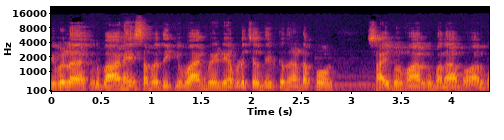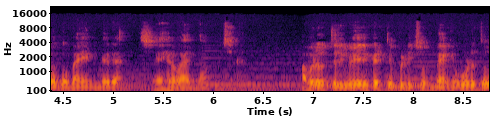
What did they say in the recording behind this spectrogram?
ഇവൾ കുർബാനയെ സംബന്ധിക്കുവാൻ വേണ്ടി അവിടെ ചെന്ന് നിൽക്കുന്ന കണ്ടപ്പോൾ സായിപ്പന്മാർക്കും മദാമ്മമാർക്കൊക്കെ ഭയങ്കര സ്നേഹമായിരുന്നു ആ കൊച്ചിന്. അവരൊത്തിരി പേര് കെട്ടിപ്പിടിച്ച് ഉമ്മയൊക്കെ കൊടുത്തു.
